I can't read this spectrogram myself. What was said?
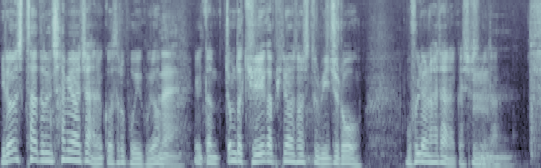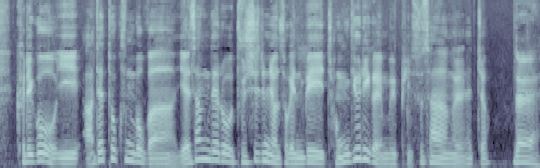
이런 스타들은 참여하지 않을 것으로 보이고요. 네. 일단 좀 더 기회가 필요한 선수들 위주로 뭐 훈련을 하지 않을까 싶습니다. 음. 그리고 이 아데토 쿤보가 예상대로 두 시즌 연속 NBA 정규리그 MVP 수상을 했죠. 네,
